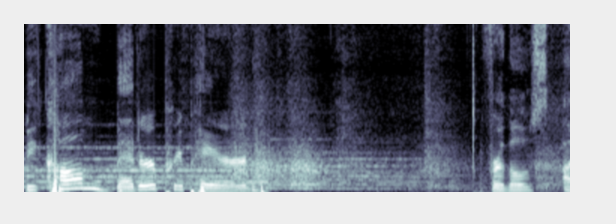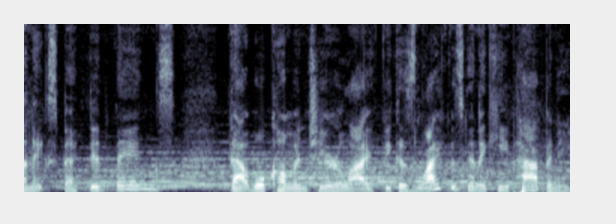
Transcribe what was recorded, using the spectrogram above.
become better prepared for those unexpected things that will come into your life because life is going to keep happening.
